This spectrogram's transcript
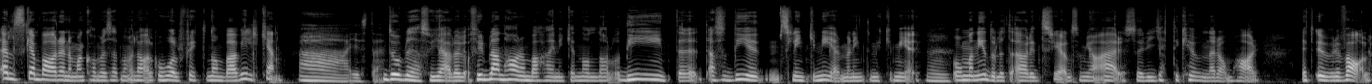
älskar bara när man kommer och säger att man vill ha alkoholfritt och de bara vilken? Ah, just det. Då blir jag så jävla glad. För ibland har de bara Heineken 00 och det är inte, alltså det slinker ner men inte mycket mer. Och om man är då lite ölintresserad som jag är så är det jättekul när de har ett urval.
